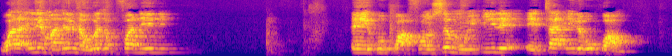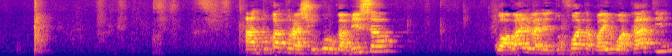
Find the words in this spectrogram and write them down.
wala ile maneno naweza kufanya nini? E, kukwafonse mu ile eta ile ukwamo. Antuka tunashukuru kabisa kwa wale walitufuata kwa hii wakati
